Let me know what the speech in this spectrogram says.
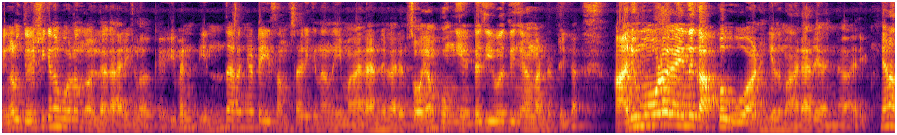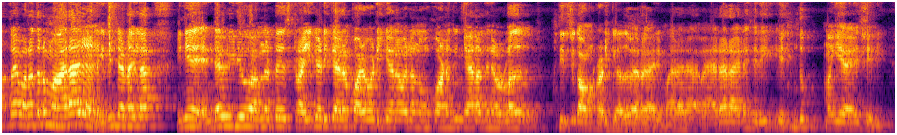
നിങ്ങൾ ഉദ്ദേശിക്കുന്ന പോലെ ഒന്നും അല്ല കാര്യങ്ങളൊക്കെ. ഇവൻ എന്തറിഞ്ഞിട്ട് ഈ സംസാരിക്കുന്ന ഈ മാരാന്റെ കാര്യം? സ്വയം പൊങ്ങി. എന്റെ ജീവിതത്തിൽ ഞാൻ കണ്ടിട്ടില്ല. അനുമോടെ കയ്യിൽ നിന്ന് കപ്പ് പോവുകയാണെങ്കിൽ അത് മാരാരെ തന്നെ കാര്യം. ഞാൻ അത്രയും പറയത്തുള്ളൂ മാരാരാണ്. ഇതിന്റെ ഇടയില ഇനി എന്റെ വീഡിയോ വന്നിട്ട് സ്ട്രൈക്ക് അടിക്കാനോ പഴവടിക്കാനോ വല്ല നോക്കുവാണെങ്കിൽ ഞാൻ അതിനുള്ളത് തിരിച്ച് കൗണ്ടർ അടിക്കുക അത് വേറെ കാര്യം. മാരാര വേറാരായാലും ശരി എന്തും മയ്യായാലും ശരി.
